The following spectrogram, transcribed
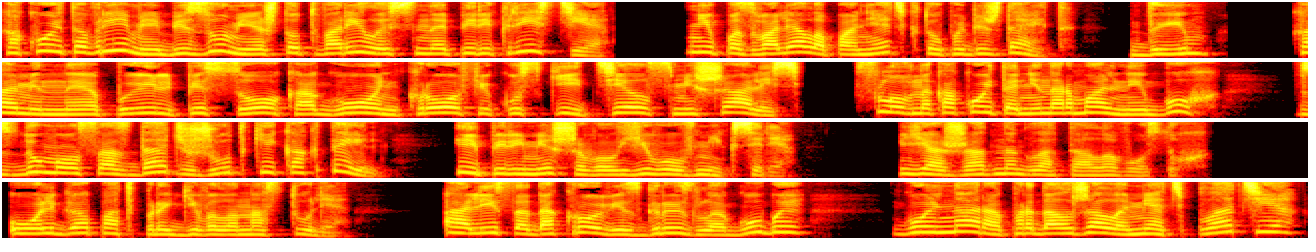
Какое-то время безумие, что творилось на перекрестии, не позволяло понять, кто побеждает. Дым, каменная пыль, песок, огонь, кровь и куски тел смешались, словно какой-то ненормальный бог вздумал создать жуткий коктейль и перемешивал его в миксере. Я жадно глотала воздух. Ольга подпрыгивала на стуле. Алиса до крови сгрызла губы, Гульнара продолжала мять платье,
